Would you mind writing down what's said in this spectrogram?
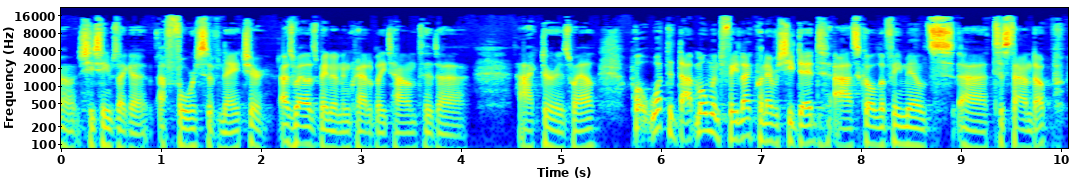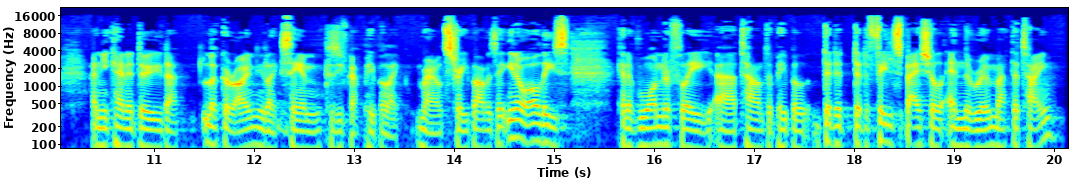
Uh, she seems like a, a force of nature, as well as being an incredibly talented uh, actor as well. What what did that moment feel like whenever she did ask all the females uh, to stand up, and you kind of do that look around, you like seeing because you've got people like Meryl Streep, obviously, you know, all these kind of wonderfully uh, talented people. Did it did it feel special in the room at the time?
